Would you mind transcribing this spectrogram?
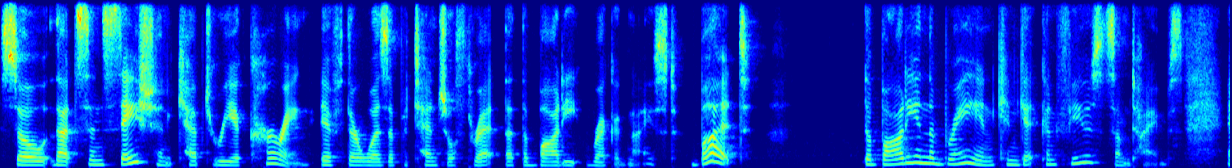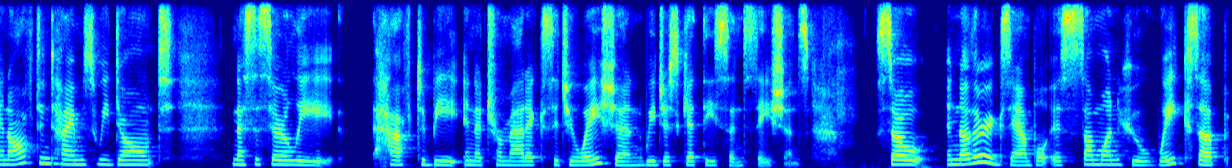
so that sensation kept reoccurring if there was a potential threat that the body recognized but the body and the brain can get confused sometimes and oftentimes we don't necessarily have to be in a traumatic situation. We just get these sensations. So, another example is someone who wakes up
